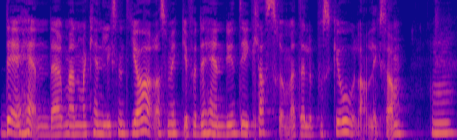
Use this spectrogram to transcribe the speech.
det händer men man kan liksom inte göra så mycket för det händer ju inte i klassrummet eller på skolan liksom. Mm.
